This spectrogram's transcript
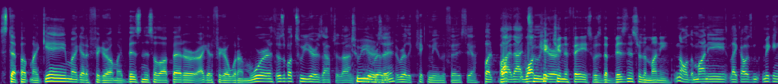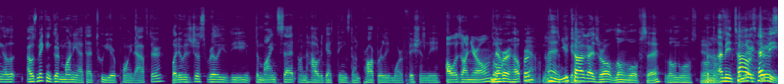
step up my game. I got to figure out my business a lot better. I got to figure out what I'm worth. It was about two years after that. Two It years, really, eh? It really kicked me in the face. Yeah, but by what that what two kicked year, you in the face? Was the business or the money? no, the money. Like I was making a, I was making good money at that two year point after, but it was just really the the mindset on how to get things done properly, more efficiently. Always on your own? Never a helper? Yeah, not at Man, the Utah beginning. guys are all lone wolves, eh? Lone wolves. Yeah. lone wolves. I mean, tile's heavy.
